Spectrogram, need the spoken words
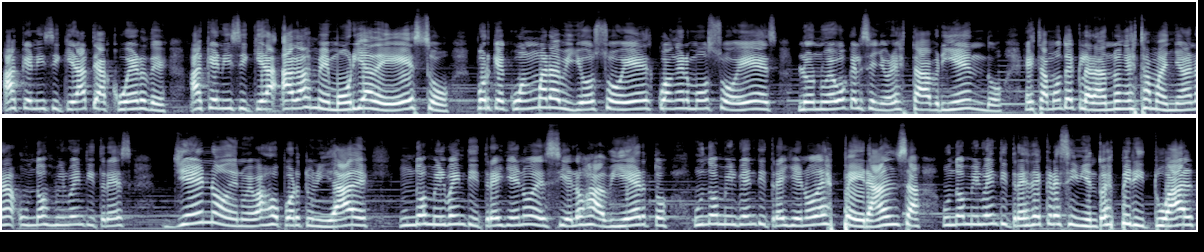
a que ni siquiera te acuerdes, a que ni siquiera hagas memoria de eso, porque cuán maravilloso es, cuán hermoso es lo nuevo que el Señor está abriendo. Estamos declarando en esta mañana un 2023 lleno de nuevas oportunidades, un 2023 lleno de cielos abiertos, un 2023 lleno de esperanza, un 2023 de crecimiento espiritual,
